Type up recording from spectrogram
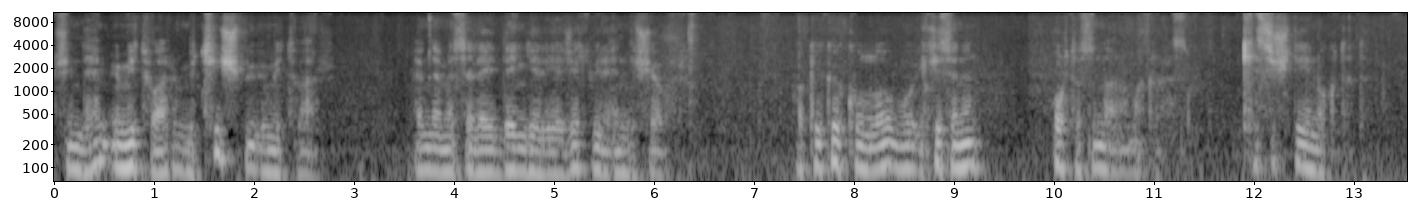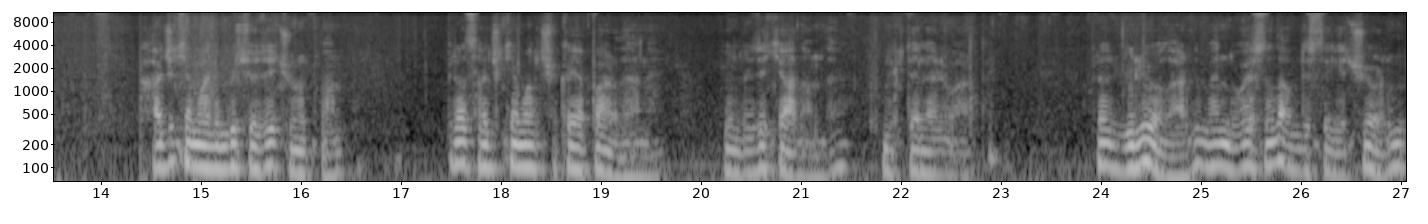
Şimdi hem ümit var, müthiş bir ümit var. Hem de meseleyi dengeleyecek bir endişe var. Hakiki kulluğu bu ikisinin ortasında aramak lazım. Kesiştiği noktada. Hacı Kemal'in bir sözü hiç unutmam. Biraz Hacı Kemal şaka yapardı hani. Güldü zeki adamdı. Nükteleri vardı. Biraz gülüyorlardı. Ben de o esnada abdeste geçiyordum.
